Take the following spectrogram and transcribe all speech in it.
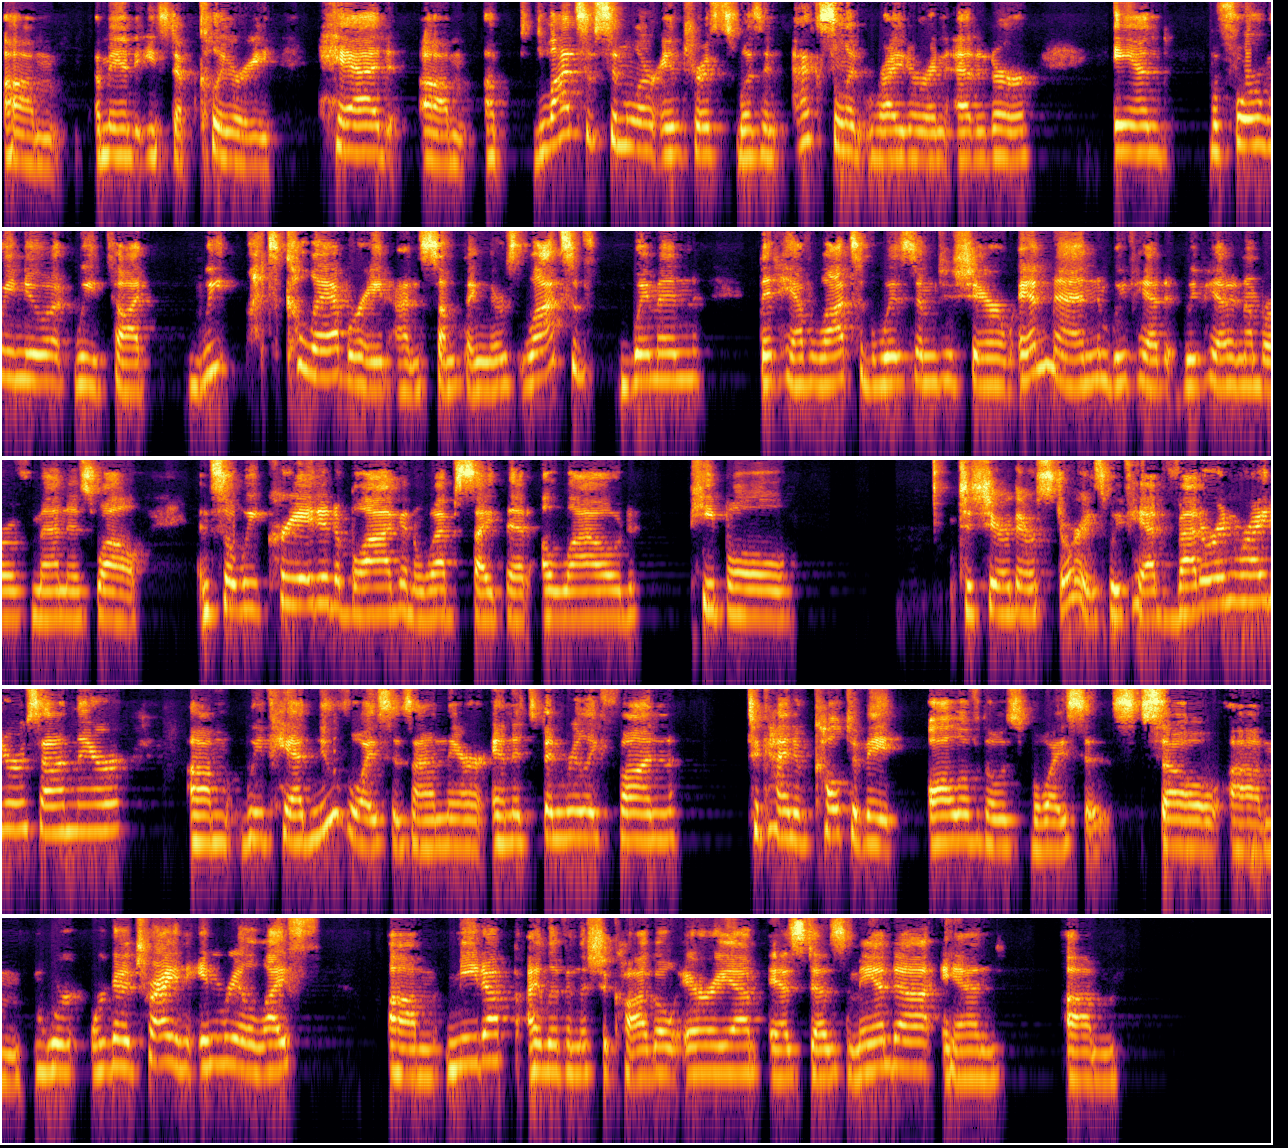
um, Amanda Eastep Cleary had um, a, lots of similar interests, was an excellent writer and editor. And before we knew it, we thought, we let's collaborate on something. There's lots of women that have lots of wisdom to share and men. We've had we've had a number of men as well. And so we created a blog and a website that allowed people to share their stories. We've had veteran writers on there um, we've had new voices on there, and it's been really fun to kind of cultivate all of those voices. So um, we're we're going to try an in real life um, meetup. I live in the Chicago area, as does Amanda, and um,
